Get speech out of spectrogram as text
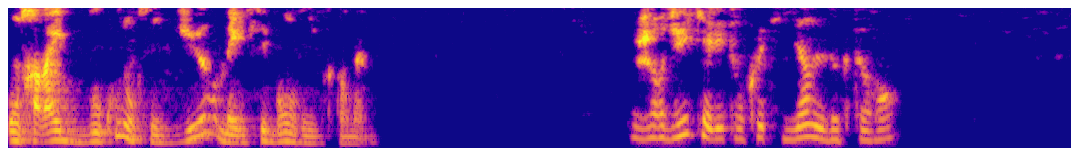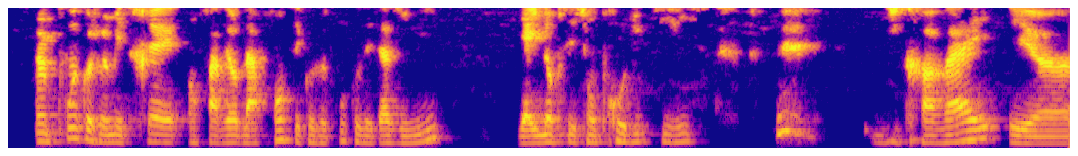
on travaille beaucoup, donc c'est dur, mais il fait bon vivre quand même. Aujourd'hui, quel est ton quotidien de doctorant? Un point que je mettrais en faveur de la France, c'est que je trouve qu'aux États-Unis, il y a une obsession productiviste du travail et euh,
